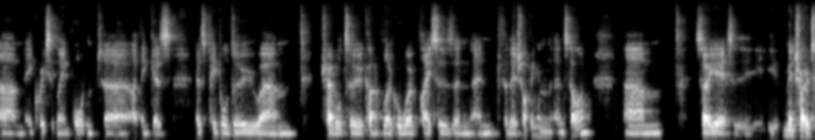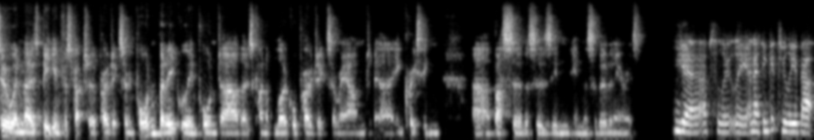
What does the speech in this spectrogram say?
um, increasingly important, uh, I think, as as people do um, travel to kind of local workplaces and, and for their shopping and, and so on. Um, so yes, Metro 2 and those big infrastructure projects are important, but equally important are those kind of local projects around uh, increasing uh, bus services in, in the suburban areas. Yeah, absolutely. And I think it's really about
